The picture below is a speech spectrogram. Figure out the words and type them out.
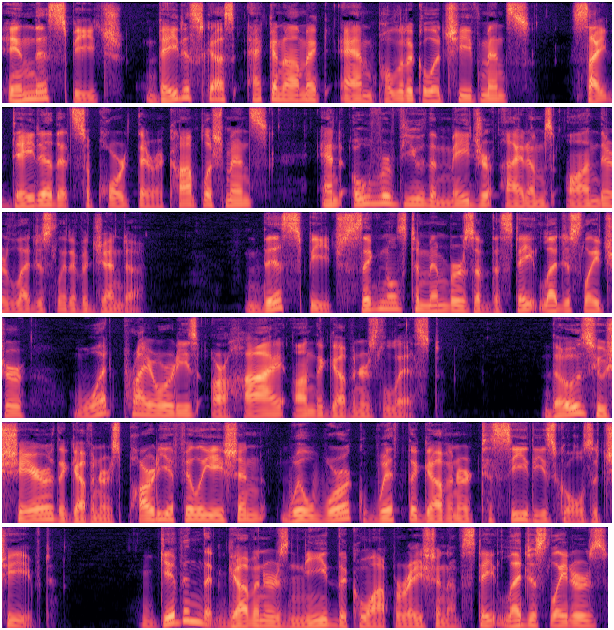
In this speech, they discuss economic and political achievements, cite data that support their accomplishments, and overview the major items on their legislative agenda. This speech signals to members of the state legislature what priorities are high on the governor's list. Those who share the governor's party affiliation will work with the governor to see these goals achieved. Given that governors need the cooperation of state legislators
